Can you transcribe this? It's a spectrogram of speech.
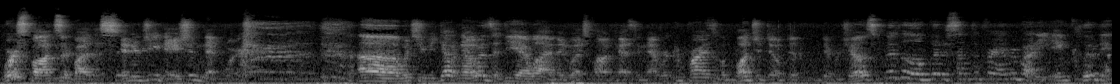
we're sponsored by the Synergy Nation Network, uh, which, if you don't know, is a DIY Midwest podcasting network comprised of a bunch of dope dif- different shows with a little bit of something for everybody, including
